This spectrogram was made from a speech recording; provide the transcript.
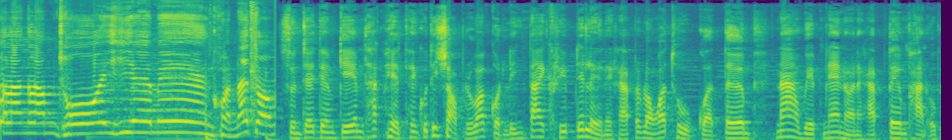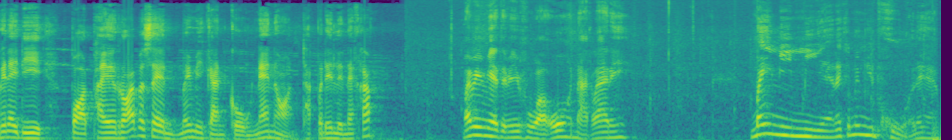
กำลังลำโชยเฮียแม่งขวัญหน้าจอสนใจเติมเกมทักเพจเทนคุที่ช็อปหรือว่ากดลิงก์ใต้คลิปได้เลยนะครับรับรองว่าถูกกว่าเติมหน้าเว็บแน่นอนนะครับ เติมผ่าน OpenID ปลอดภัย 100%ไม่มีการโกงแน่นอน ทักไปได้เลยนะครับ ไม่มีเมียแต่มีผัว โอ้ หนักแล้วนี่ ไม่มีเมียแล้วก็ไม่มีผัวเลยครับ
